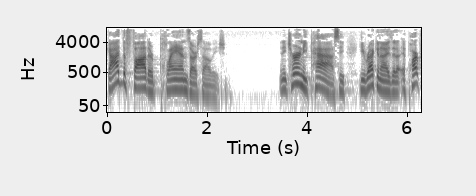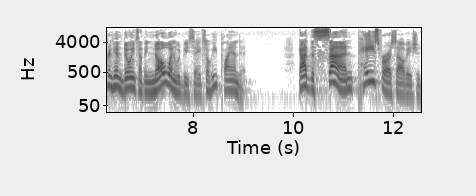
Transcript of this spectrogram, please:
God the Father plans our salvation. In eternity past, he, he recognized that apart from him doing something, no one would be saved, so he planned it. God the Son pays for our salvation.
